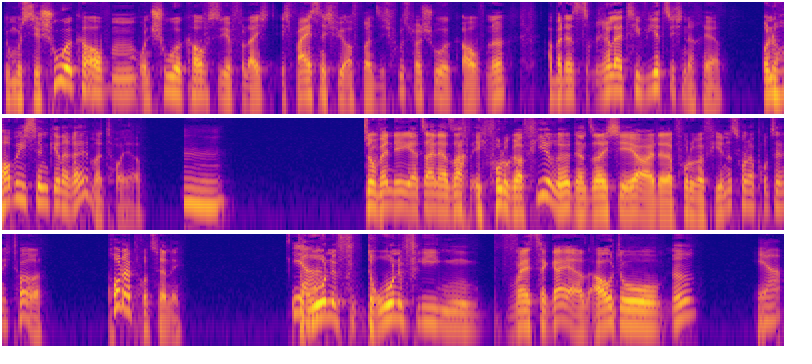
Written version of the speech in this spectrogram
du musst dir Schuhe kaufen und Schuhe kaufst du dir vielleicht, ich weiß nicht, wie oft man sich Fußballschuhe kauft, ne? Aber das relativiert sich nachher. Und Hobbys sind generell immer teuer. Mhm. So, wenn dir jetzt einer sagt, ich fotografiere, dann sage ich dir, ja, Alter, der Fotografieren ist hundertprozentig teurer. Hundertprozentig. Ja. Drohne, Drohne fliegen, weiß der Geier, Auto, ne? Ja.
